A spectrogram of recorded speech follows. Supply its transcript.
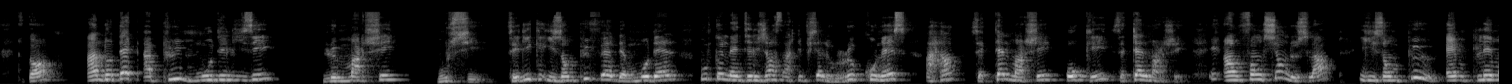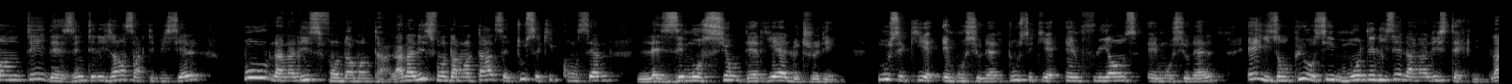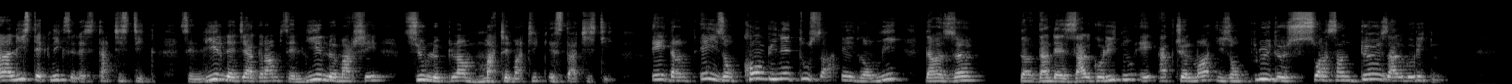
Endotech a pu modéliser le marché boursier. C'est-à-dire qu'ils ont pu faire des modèles pour que l'intelligence artificielle reconnaisse, ah, c'est tel marché, ok, c'est tel marché. Et en fonction de cela, ils ont pu implémenter des intelligences artificielles pour l'analyse fondamentale. L'analyse fondamentale, c'est tout ce qui concerne les émotions derrière le trading tout ce qui est émotionnel, tout ce qui est influence émotionnelle. Et ils ont pu aussi modéliser l'analyse technique. L'analyse technique, c'est les statistiques. C'est lire les diagrammes, c'est lire le marché sur le plan mathématique et statistique. Et, ils ont combiné tout ça et ils l'ont mis dans, un, dans des algorithmes. Et actuellement, ils ont plus de 62 algorithmes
